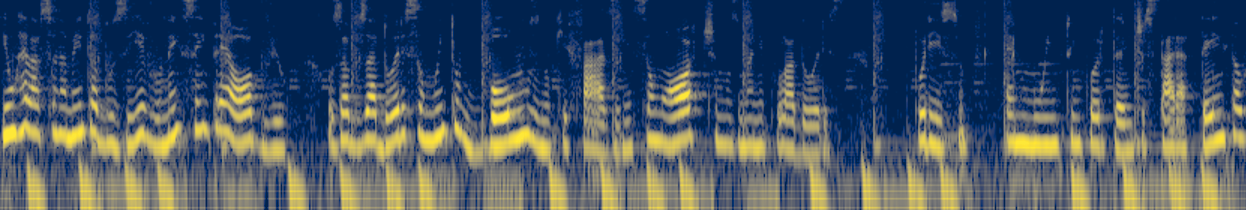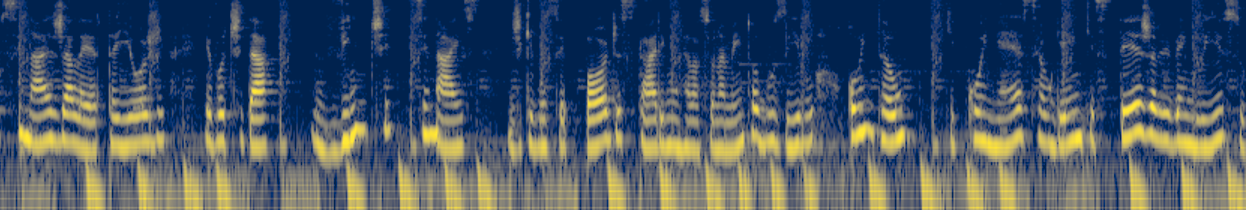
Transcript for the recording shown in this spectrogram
E um relacionamento abusivo nem sempre é óbvio. Os abusadores são muito bons no que fazem e são ótimos manipuladores. Por isso, é muito importante estar atenta aos sinais de alerta e hoje eu vou te dar 20 sinais de que você pode estar em um relacionamento abusivo ou então que conhece alguém que esteja vivendo isso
